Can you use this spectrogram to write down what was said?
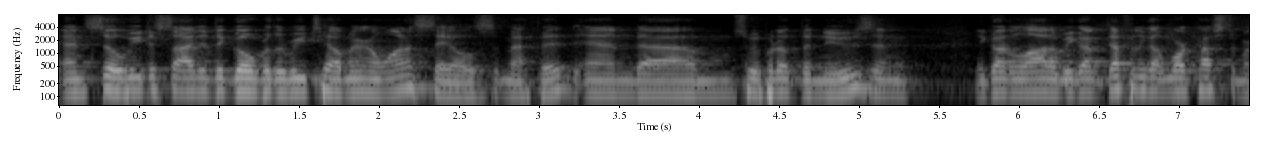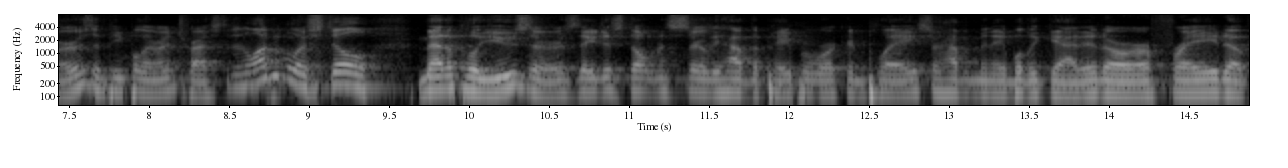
and so we decided to go over the retail marijuana sales method, and um, so we put out the news, and it got a lot of. We got definitely got more customers, and people are interested. And a lot of people are still medical users. They just don't necessarily have the paperwork in place, or haven't been able to get it, or are afraid of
